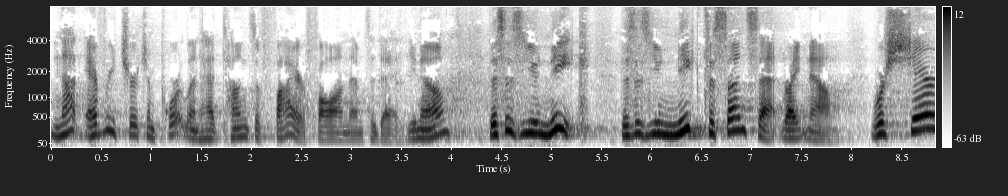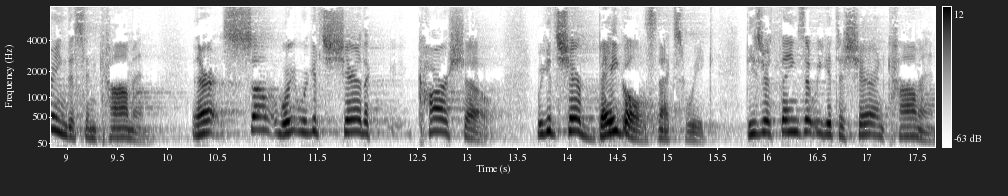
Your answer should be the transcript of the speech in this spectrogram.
not every church in Portland had tongues of fire fall on them today, you know? This is unique. This is unique to Sunset right now. We're sharing this in common. There are so, we're, we're going to share the car show. We get to share bagels next week. These are things that we get to share in common.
